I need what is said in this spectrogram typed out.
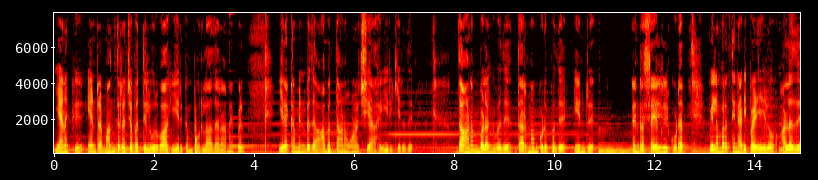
எனக்கு என்ற மந்திர ஜபத்தில் உருவாகி இருக்கும் பொருளாதார அமைப்பில் இரக்கம் என்பது ஆபத்தான உணர்ச்சியாக இருக்கிறது. தானம் வழங்குவது தர்மம் கொடுப்பது என்று என்ற செயல்கள் கூட விளம்பரத்தின் அடிப்படையிலோ அல்லது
